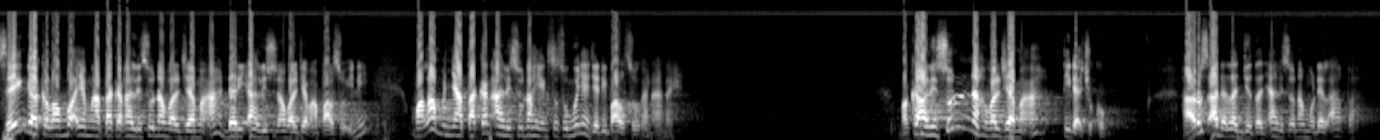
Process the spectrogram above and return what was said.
sehingga kelompok yang mengatakan ahli sunnah wal jamaah dari ahli sunnah wal jamaah palsu ini malah menyatakan ahli sunnah yang sesungguhnya jadi palsu kan aneh maka ahli sunnah wal jamaah tidak cukup harus ada lanjutannya ahli sunnah model apa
